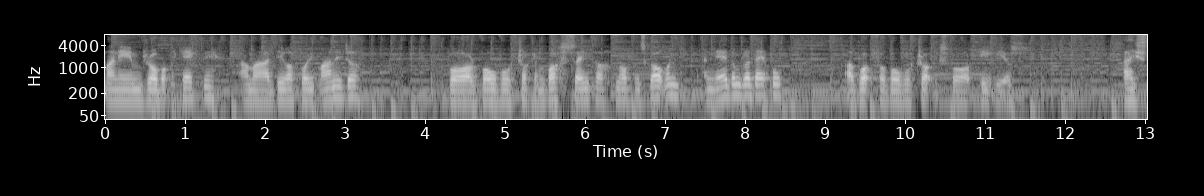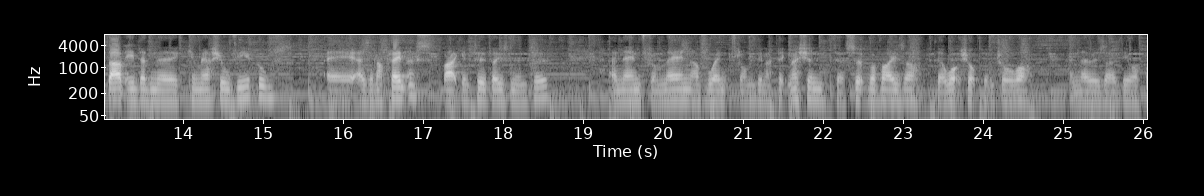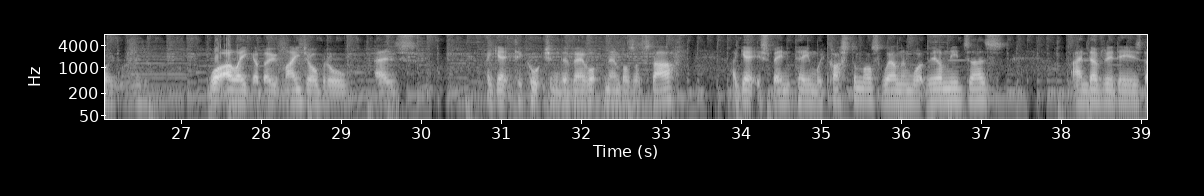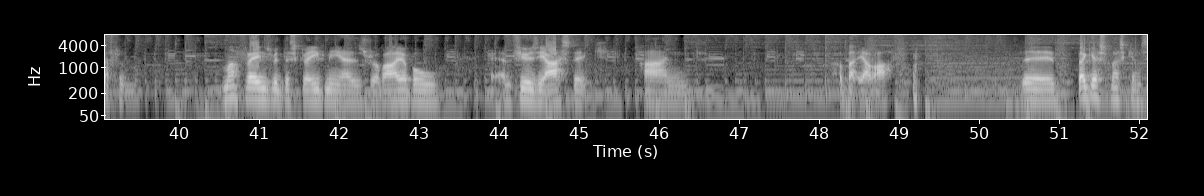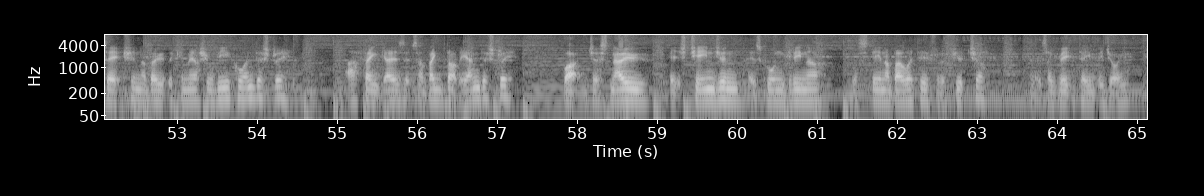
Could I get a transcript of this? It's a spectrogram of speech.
My name's Robert McKechnie. I'm a dealer point manager for Volvo Truck and Bus Centre, Northern Scotland in the Edinburgh depot. I've worked for Volvo Trucks for eight years. I started in the commercial vehicles uh, as an apprentice back in 2002 and then from then I've went from being a technician to a supervisor to a workshop controller and now as a dealer point manager. What I like about my job role is I get to coach and develop members of staff. I get to spend time with customers, learning what their needs is, and every day is different. My friends would describe me as reliable, enthusiastic, and a bit of a laugh. the biggest misconception about the commercial vehicle industry, I think, is it's a big dirty industry. But just now it's changing, it's going greener, sustainability for the future, and it's a great time to join.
